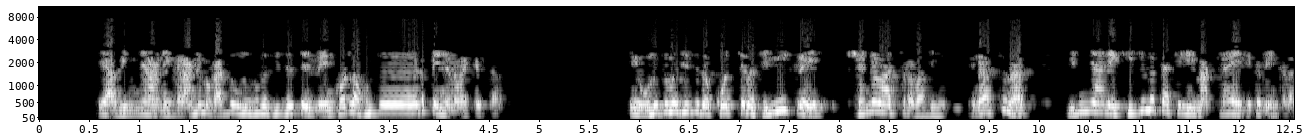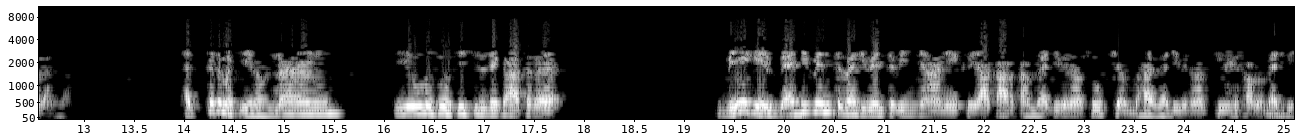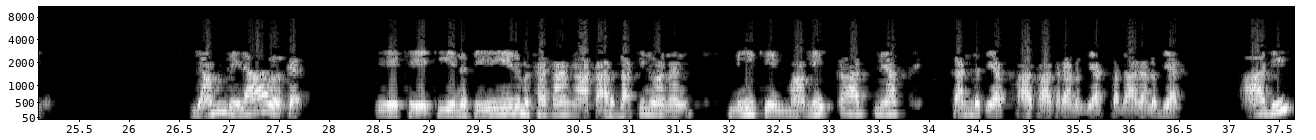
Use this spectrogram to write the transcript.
එයා විඥානය කරන්නේ මොකද්ද උණුසුම සිසිලස වෙන්කොටලා හොඳට පෙන්වනවා එක තමයි. ඒ උණුසුම සිසිලස කොච්චර ශීක්‍රයෙන් ක්ෂණ මාත්‍ර වශයෙන් වෙනස් වුණත් විඥානයේ කිසිම පැතිලීමක් නැහැ ඒක වෙන් කළ ගන්නවා. ඇත්තටම කියනවා නම් ඒ උණුසුම සිසිල දෙක අතර වේගය වැඩි වෙන්න වැඩි වෙන්න විඥානයේ ක්‍රියාකාරකම් වැඩි වෙනවා සූක්ෂම භාවය වැඩි වෙනවා තීව්‍රකම වැඩි වෙනවා. යම් වෙලාවක ඒකේ තියෙන තේරම සටහන් ආකාර දකින්නවනම් මේකේ මමෙක් ආත්මයක් ගන්න දෙයක් ආසා කරන දෙයක් බදා ගන්න දෙයක් ආදී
